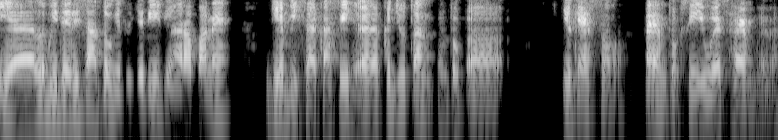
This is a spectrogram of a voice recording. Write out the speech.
ya lebih dari satu gitu. Jadi diharapannya dia bisa kasih uh, kejutan untuk uh, Newcastle eh untuk si West Ham gitu.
